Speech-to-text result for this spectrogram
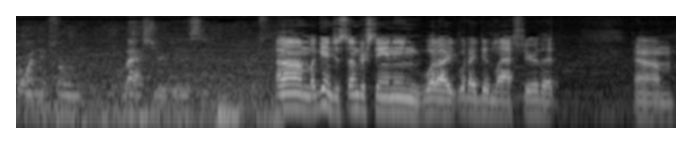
going from last year to this season? Um, again, just understanding what I what I did last year. That um,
